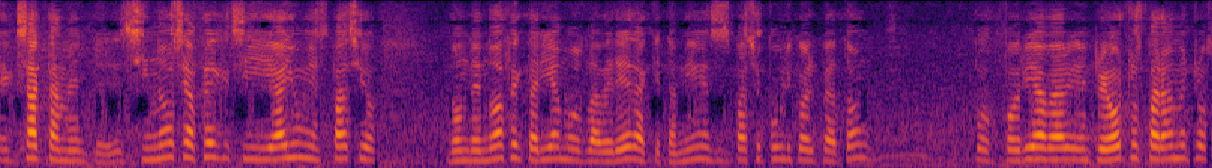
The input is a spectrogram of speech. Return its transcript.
Exactamente. Si no se afecta, si hay un espacio donde no afectaríamos la vereda, que también es espacio público del peatón, podría haber, entre otros parámetros,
